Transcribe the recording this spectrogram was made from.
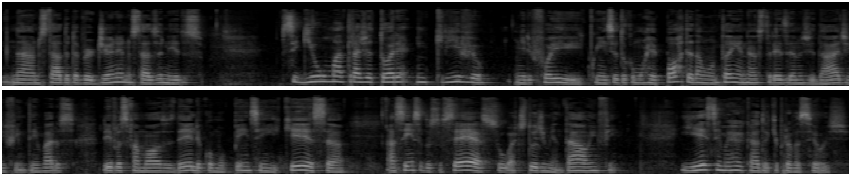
na, no estado da Virgínia, nos Estados Unidos seguiu uma trajetória incrível. Ele foi conhecido como repórter da montanha né, aos 13 anos de idade. Enfim, tem vários livros famosos dele, como Pense em Riqueza, A Ciência do Sucesso, Atitude Mental, enfim. E esse é meu recado aqui para você hoje.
